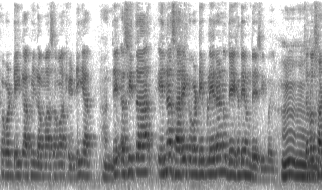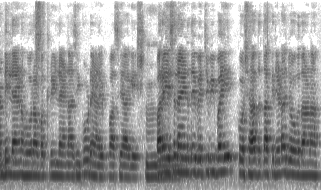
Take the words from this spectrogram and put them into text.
ਕਬੱਡੀ ਕਾਫੀ ਲੰਮਾ ਸਮਾਂ ਖੇਡੀ ਆ। ਤੇ ਅਸੀਂ ਤਾਂ ਇਹਨਾਂ ਸਾਰੇ ਕਬੱਡੀ ਪਲੇਅਰਾਂ ਨੂੰ ਦੇਖਦੇ ਹੁੰਦੇ ਸੀ ਬਾਈ। ਚਲੋ ਸਾਡੀ ਲਾਈਨ ਹੋਰ ਆ ਵੱਖਰੀ ਲਾਈਨ ਆ ਅਸੀਂ ਘੋੜਿਆਂ ਵਾਲੇ ਪਾਸੇ ਆ ਗਏ। ਪਰ ਇਸ ਲਾਈਨ ਦੇ ਵਿੱਚ ਵੀ ਬਾਈ ਕੁਛ ਹੱਦ ਤੱਕ ਜਿਹੜਾ ਯੋਗਦਾਨ ਆ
